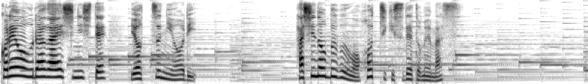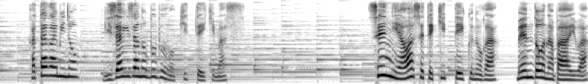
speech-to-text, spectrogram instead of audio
これを裏返しにして4つに折り、端の部分をホッチキスで留めます。型紙のギザギザの部分を切っていきます。線に合わせて切っていくのが面倒な場合は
